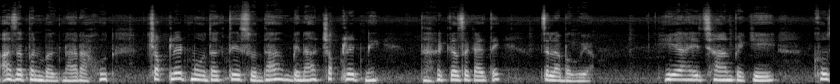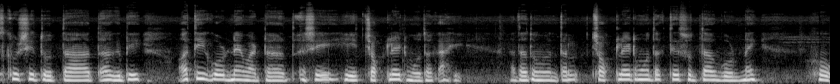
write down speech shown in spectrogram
आज आपण बघणार आहोत चॉकलेट मोदक ते सुद्धा बिना चॉकलेटने. तर कसं काय ते चला बघूया. ही आहे छानपैकी खुसखुशीत होतात अगदी अति गोड नाही वाटत असे हे चॉकलेट मोदक आहे. आता तुम्ही म्हणताल चॉकलेट मोदक ते सुद्धा गोड नाही? हो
